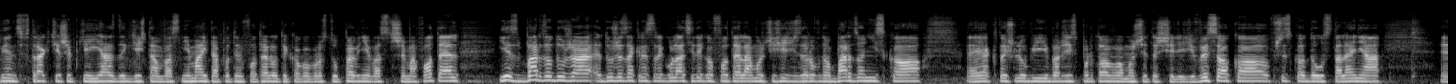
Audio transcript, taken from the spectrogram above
więc w trakcie szybkiej jazdy gdzieś tam Was nie majta po tym fotelu, tylko po prostu pewnie Was trzyma fotel. Jest bardzo duża, duży zakres regulacji tego fotela, możecie siedzieć zarówno bardzo nisko, e, jak ktoś lubi bardziej sportowo, możecie też siedzieć wysoko, wszystko do ustalenia. Yy,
